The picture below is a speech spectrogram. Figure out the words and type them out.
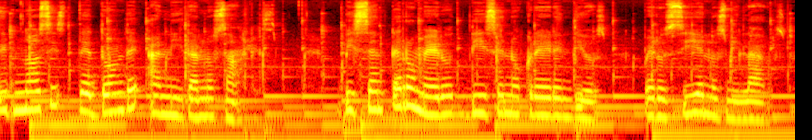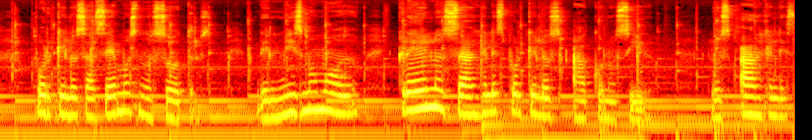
Hipnosis de dónde anidan los ángeles. Vicente Romero dice no creer en Dios, pero sí en los milagros, porque los hacemos nosotros. Del mismo modo, cree en los ángeles porque los ha conocido. Los ángeles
